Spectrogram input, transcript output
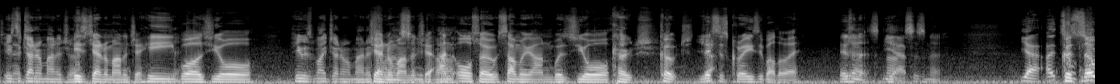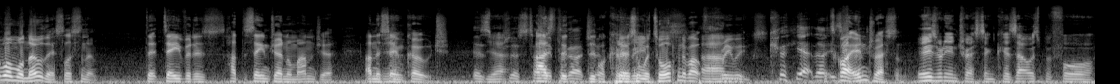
He's the general manager. He's general manager. He Yeah. was your he was my general manager. general when I was manager, and Duval. also San Milan was your coach. coach. Yeah. This is crazy, by the way, isn't yeah, it? It's Yeah. isn't it? Yeah, Because no one will know this. Listen to him. That David has had the same general manager and the Yeah. same coach as, Yeah. as Tadej as the, the What person we're talking about for three Um, weeks. yeah, that It's is- quite interesting. It is really interesting because that was before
